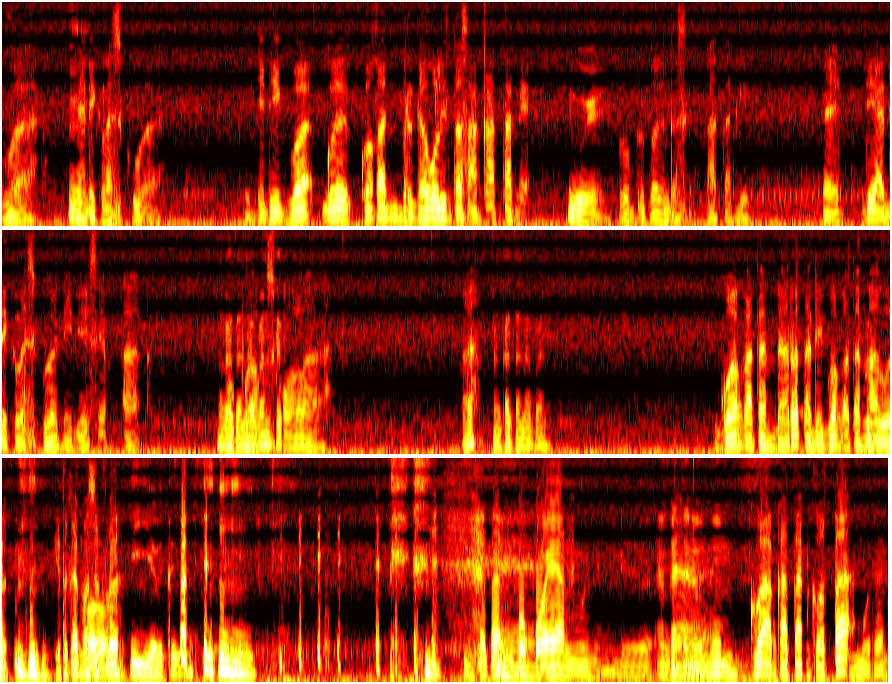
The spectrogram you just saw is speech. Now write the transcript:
gua. Ini Hmm. ada kelas gua. Jadi gua gua gua kan bergaul lintas angkatan ya. gue Gua bergaul lintas angkatan gitu. Nah, dia ada kelas gua nih di SMA. Angkatan pulang apa sekolah. angkatan apa Gua angkatan darat, ada gua angkatan laut. Itu kan maksud Oh. lo? iya betul angkatan Eh. popoyan Aduh, angkatan Nah. umum Gua angkatan kota, umuran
